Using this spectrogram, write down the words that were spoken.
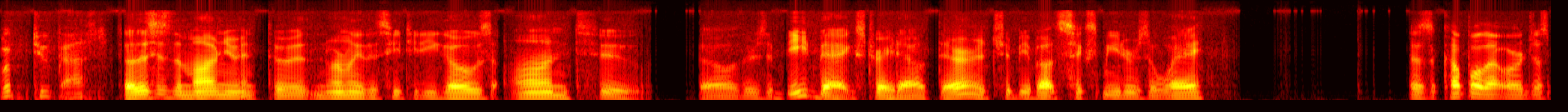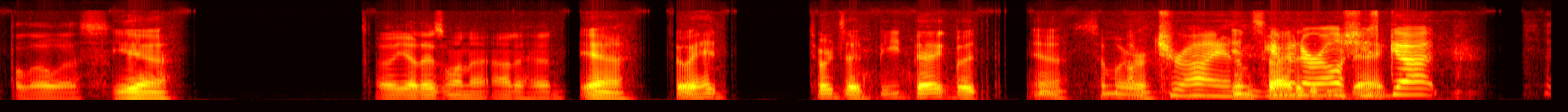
Whoop, too fast. So this is the monument to normally the CTD goes on to. So there's a bead bag straight out there. It should be about six meters away. There's a couple that were just below us. Yeah, Oh yeah, there's one uh, out ahead. yeah. So head towards that bead bag, but yeah, somewhere. I'm trying. I'm giving her all bead she's bag. got. I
